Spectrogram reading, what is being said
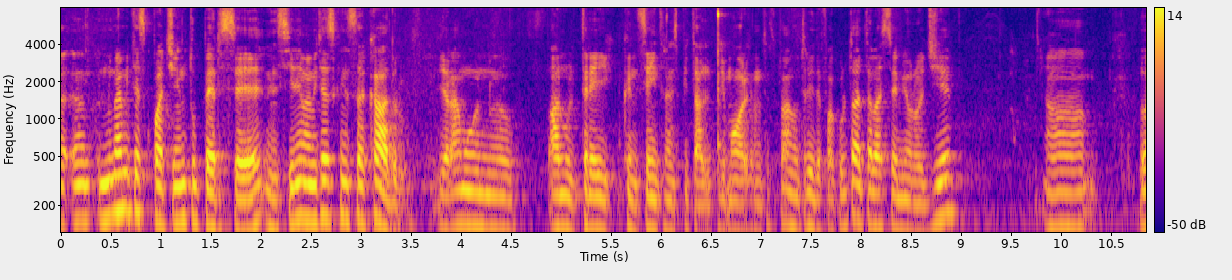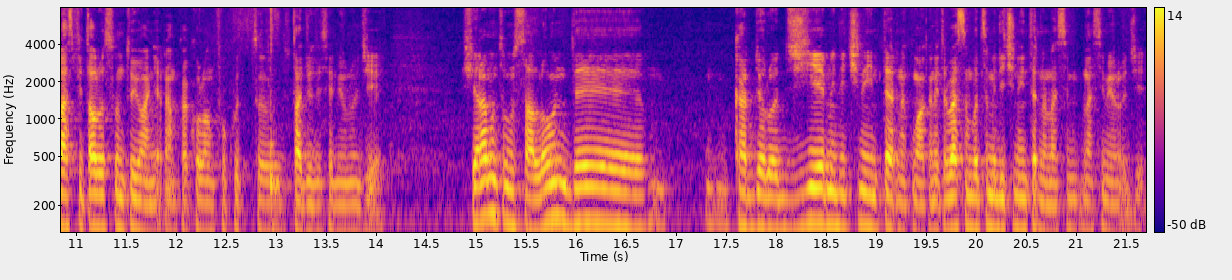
Uh, uh, nu mi-amintesc pacientul per se, în sine, mi-amintesc însă cadru. Eram în anul 3 când se intră în spital, prima oară când anul 3 de facultate, la semiologie, uh, la Spitalul Sfântul Ioan eram, că acolo am făcut uh, stagiul de semiologie. Și eram într-un salon de cardiologie, medicină internă, cum că ne trebuia să învățăm medicină internă la, sem- la semiologie.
